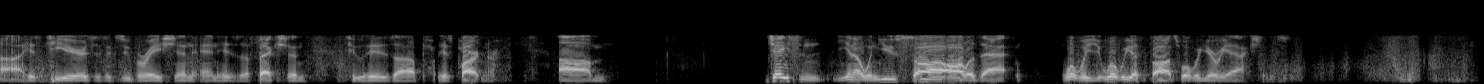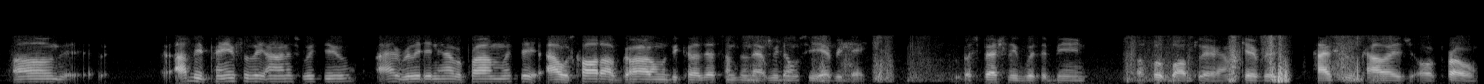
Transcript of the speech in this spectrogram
uh, his tears, his exuberation, and his affection to his uh, his partner. Um, Jason, you know, when you saw all of that, what were you, what were your thoughts? What were your reactions? Um, I'll be painfully honest with you. I really didn't have a problem with it. I was caught off guard only because that's something that we don't see every day, especially with it being a football player. I don't care if it's high school, college, or pro.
